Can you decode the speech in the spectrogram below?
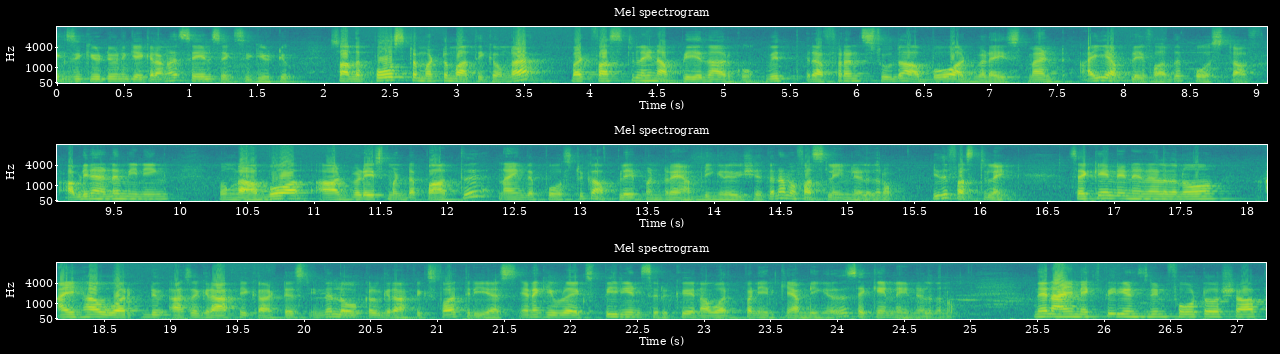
எக்ஸிக்யூட்டிவ்னு கேட்குறாங்க சேல்ஸ் எக்ஸிக்யூட்டிவ் ஸோ அந்த போஸ்ட்டை மட்டும் மாற்றிக்கோங்க பட் ஃபஸ்ட் லைன் அப்படியே தான் இருக்கும். With reference to the above advertisement I apply for the post of அப்படின்னா என்ன மீனிங் உங்கள் அபோ அட்வர்டைஸ்மெண்ட்டை பார்த்து நான் இந்த போஸ்ட்டுக்கு அப்ளை பண்ணுறேன் அப்படிங்கிற விஷயத்தை நம்ம ஃபஸ்ட் லைனில் எழுதுகிறோம் இது ஃபஸ்ட் லைன் செகண்ட் லைன் என்ன எழுதணும்? I have worked as a graphic artist இந்த local graphics for three years எனக்கு இவ்வளோ எக்ஸ்பீரியன்ஸ் இருக்குது நான் ஒர்க் பண்ணியிருக்கேன் அப்படிங்கிறது செகண்ட் லைன் எழுதணும். Then I am experienced in Photoshop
